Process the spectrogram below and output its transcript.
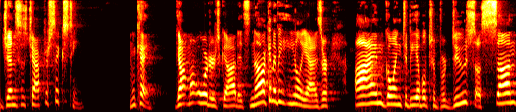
Genesis chapter 16. Okay, got my orders, God. It's not going to be Eliezer. I'm going to be able to produce a son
